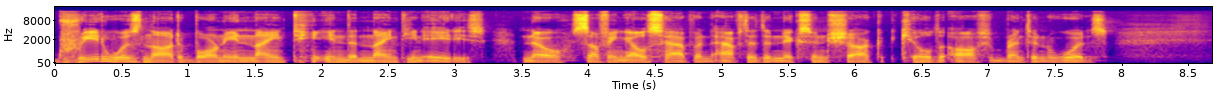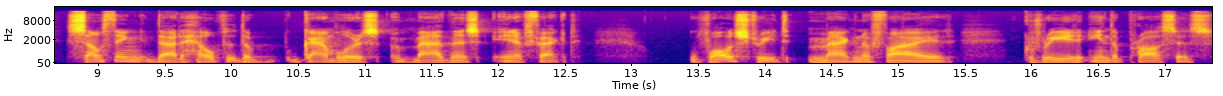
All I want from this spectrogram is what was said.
Greed was not born in 19, in the 1980s. No, something else happened after the Nixon shock killed off Bretton Woods. Something that helped the gamblers' madness in effect. Wall Street magnified greed in the process,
